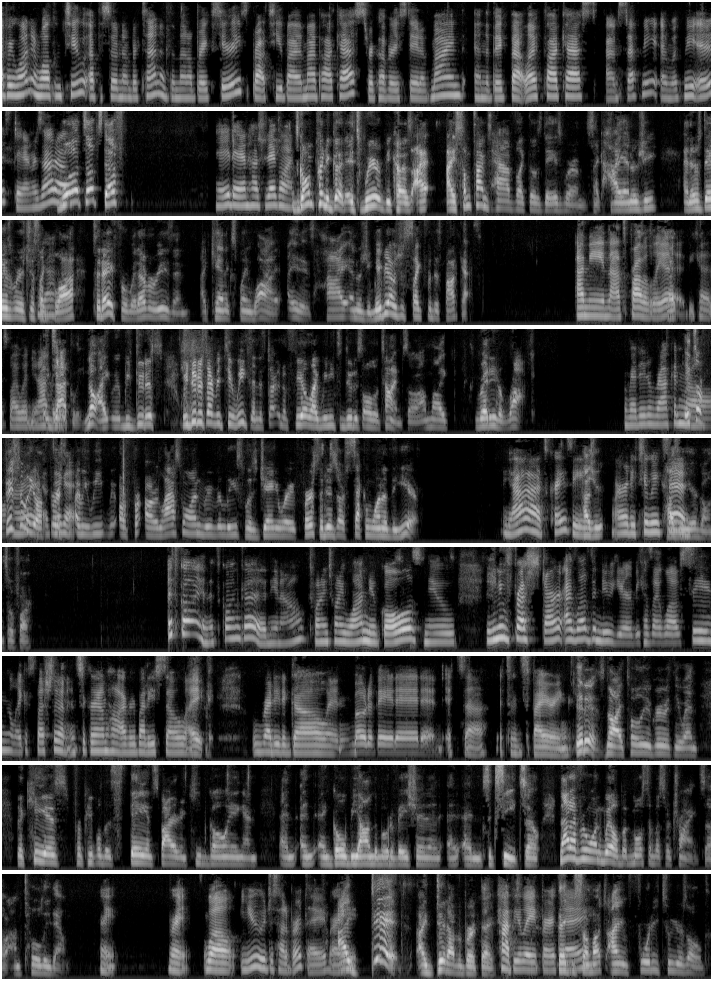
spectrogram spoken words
everyone, and welcome to episode number 10 of the Mental Break series, brought to you by my podcast, Recovery State of Mind, and the Big Fat Life podcast. I'm Stephanie, and with me is Dan Rosado. What's up, Steph? Hey, Dan, how's your day going? It's going pretty good. It's weird because I I sometimes have like those days where I'm it's like high energy, and there's days where it's just like Yeah. blah. Today, for whatever reason, I can't explain why. It is high energy. Maybe I was just psyched for this podcast. I mean, that's probably it, That- because why wouldn't you not be? Exactly. No, I we do this we do this every two weeks, and it's starting to feel like we need to do this all the time. So I'm like ready to rock. Ready to rock and roll. It's officially All our first. I mean, we, we our our last one we released was January first. It is our second one of the year. yeah, it's crazy. How's your We're already two weeks How's in. your year going so far? It's going. It's going good, you know. 2021, new goals, new new fresh start. I love the new year because I love seeing like especially on Instagram how everybody's so like ready to go and motivated and it's uh it's inspiring. It is. No, I totally agree with you. And the key is for people to stay inspired and keep going and and and, and go beyond the motivation and, and, and succeed. So not everyone will, but most of us are trying. So I'm totally down. Right. Right. Well, you just had a birthday, right? I did. I did have a birthday. Happy late birthday. Thank you so much. I am 42 years old.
